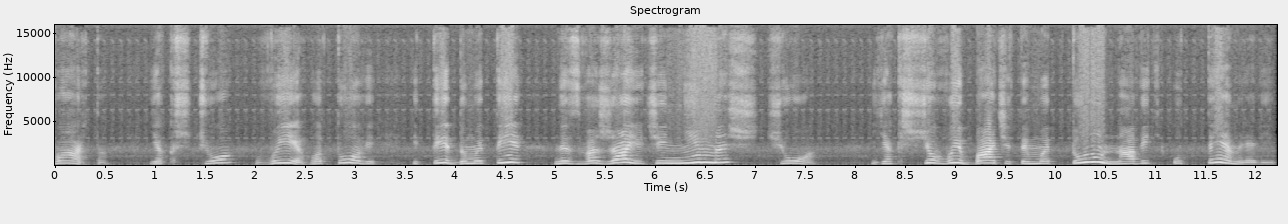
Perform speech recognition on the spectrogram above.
Варто, якщо ви готові іти до мети, незважаючи ні на що, якщо ви бачите мету навіть у темряві.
